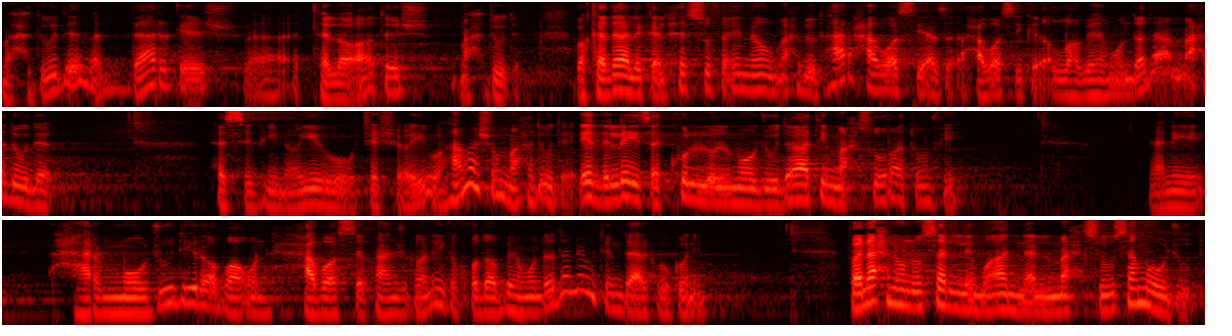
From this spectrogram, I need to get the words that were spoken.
محدوده و درکش و اطلاعاتش محدوده. و كذلك الحس فانه محدود. هر حواسی از حواسی که الله بهمون داده محدوده. حس بینایی و چشایی و همشون محدوده. اذ ليس كل الموجودات محصوره فيه یعنی هر موجودی را با اون حواس پنجگانه که خدا بهمون داده نمی‌تونیم درک بکنیم. فنحن نسلم ان المحسوس موجود.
